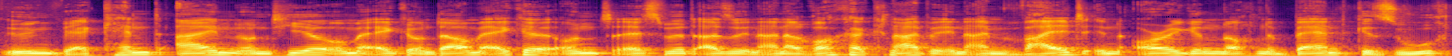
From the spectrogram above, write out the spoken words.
Irgendwer kennt einen und hier um die Ecke und da um die Ecke. Und es wird also in einer Rockerkneipe in einem Wald in Oregon noch eine Band gesucht.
